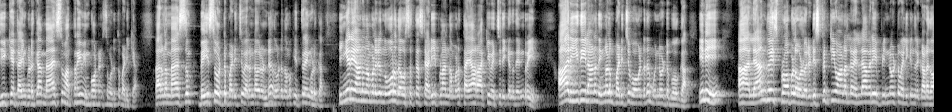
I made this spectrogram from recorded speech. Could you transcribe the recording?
ജി കെ ടൈം കൊടുക്കാം. മാത്സും അത്രയും ഇമ്പോർട്ടൻസ് കൊടുത്ത് പഠിക്കാം. കാരണം മാത്സും ബേസും തൊട്ട് പഠിച്ച് വരേണ്ടവരുണ്ട്. അതുകൊണ്ട് നമുക്ക് ഇത്രയും കൊടുക്കാം. ഇങ്ങനെയാണ് നമ്മളൊരു നൂറ് ദിവസത്തെ സ്റ്റഡി പ്ലാൻ നമ്മൾ തയ്യാറാക്കി വെച്ചിരിക്കുന്നത് എൻട്രിയിൽ ആ രീതിയിലാണ് നിങ്ങളും പഠിച്ചു പോകേണ്ടത് മുന്നോട്ട് പോകുക ഇനി ലാംഗ്വേജ് പ്രോബ്ലം ഉള്ള ഒരു ഡിസ്ക്രിപ്റ്റീവ് ആണല്ലോ എല്ലാവരെയും പിന്നോട്ട് വലിക്കുന്ന ഒരു ഘടകം.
